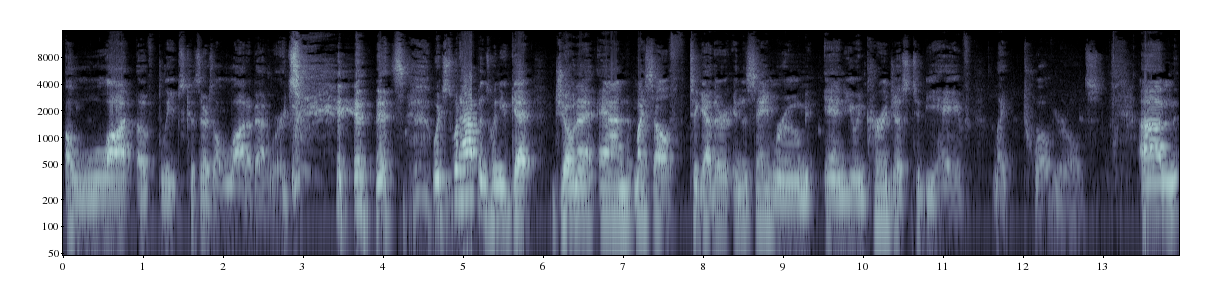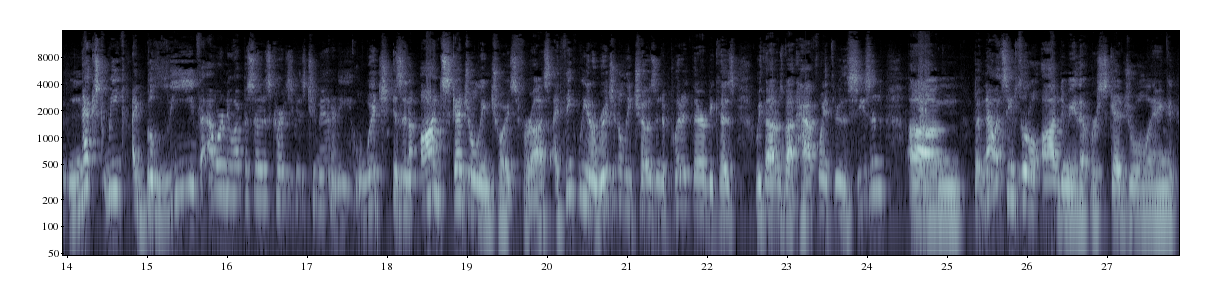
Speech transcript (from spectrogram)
a lot of bleeps because there's a lot of bad words. in this, which is what happens when you get Jonah and myself together in the same room and you encourage us to behave like 12 year olds. Um, next week, I believe our new episode is Cards Against Humanity, which is an odd scheduling choice for us. I think we had originally chosen to put it there because we thought it was about halfway through the season. Um, but now it seems a little odd to me that we're scheduling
